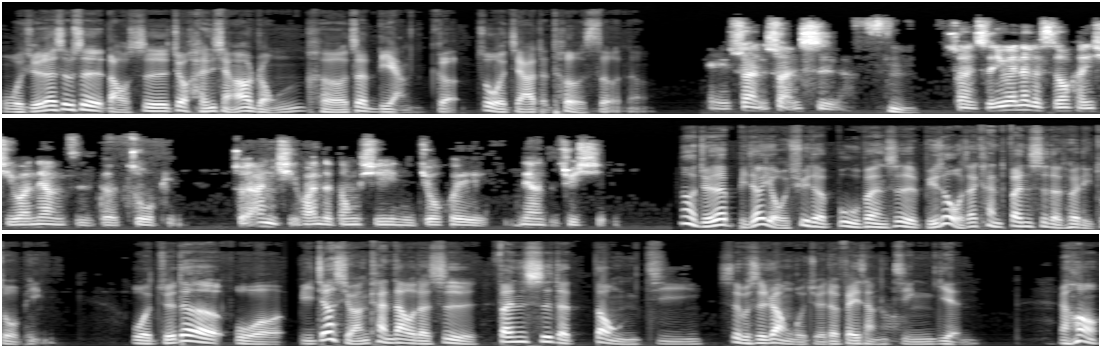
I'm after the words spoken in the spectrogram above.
我觉得是不是老师就很想要融合这两个作家的特色呢？诶，算算是，嗯，算是，因为那个时候很喜欢那样子的作品，所以按你喜欢的东西，你就会那样子去写。那我觉得比较有趣的部分是，比如说我在看分尸的推理作品，我觉得我比较喜欢看到的是分尸的动机是不是让我觉得非常惊艳。然后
